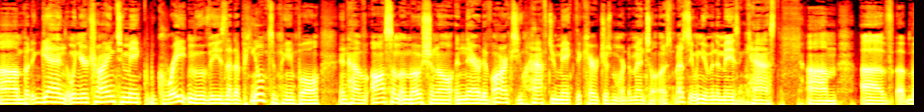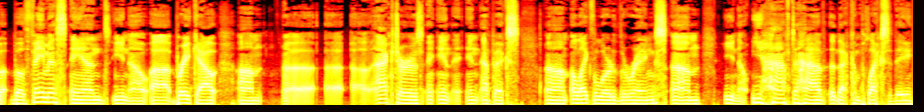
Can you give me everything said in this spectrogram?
Um, but again, when you're trying to make great movies that appeal to people and have awesome emotional and narrative arcs, you have to make the characters more dimensional, especially when you have an amazing cast um, of uh, b- both famous and you know uh, breakout um, uh, uh, uh actors in in epics um, like the Lord of the Rings. Um, you know, you have to have that complexity.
